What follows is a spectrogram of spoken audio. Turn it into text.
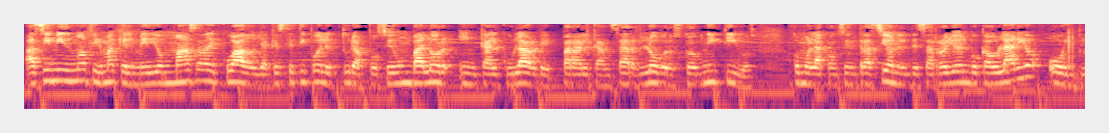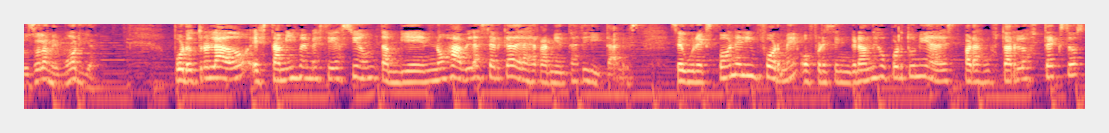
Asimismo, afirma que el medio más adecuado, ya que este tipo de lectura posee un valor incalculable para alcanzar logros cognitivos como la concentración, el desarrollo del vocabulario o incluso la memoria. Por otro lado, esta misma investigación también nos habla acerca de las herramientas digitales. Según expone el informe, ofrecen grandes oportunidades para ajustar los textos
